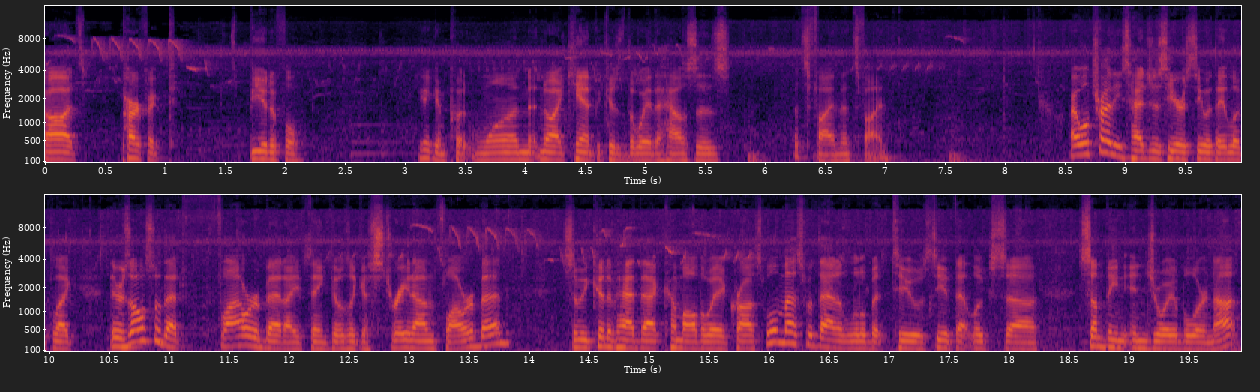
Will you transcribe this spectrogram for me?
Oh, it's perfect. It's beautiful. I think I can put one. No, I can't because of the way the house is. That's fine, that's fine. Alright, we'll try these hedges here, see what they look like. There's also that flower bed, I think, that was like a straight-on flower bed. So we could have had that come all the way across. We'll mess with that a little bit too, see if that looks uh, something enjoyable or not.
